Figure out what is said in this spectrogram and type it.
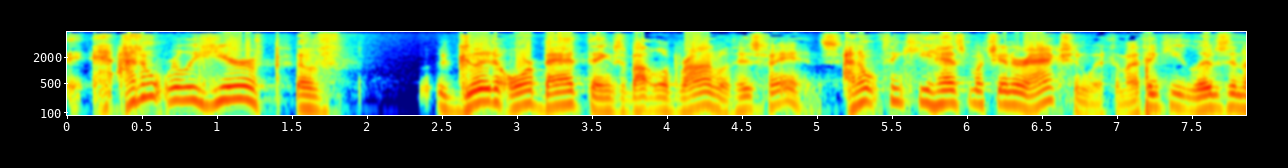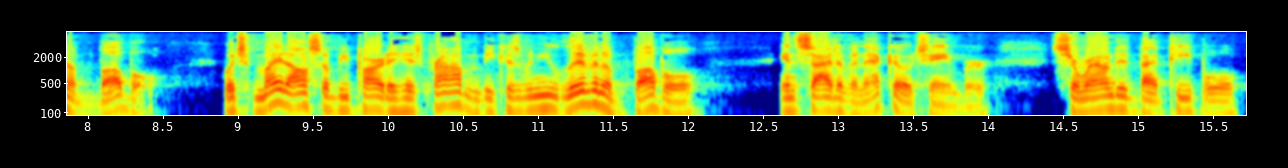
I don't really hear of, of good or bad things about LeBron with his fans. I don't think he has much interaction with them. I think he lives in a bubble, which might also be part of his problem because when you live in a bubble inside of an echo chamber, surrounded by people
